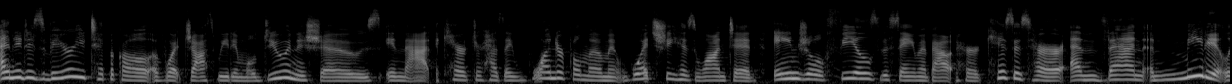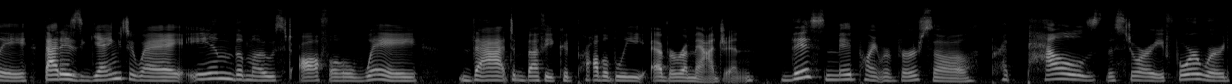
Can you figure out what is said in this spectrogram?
And it is very typical of what Joss Whedon will do in his shows, in that a character has a wonderful moment, what she has wanted. Angel feels the same about her, kisses her, and then immediately that is yanked away in the most awful way that Buffy could probably ever imagine. This midpoint reversal propels the story forward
